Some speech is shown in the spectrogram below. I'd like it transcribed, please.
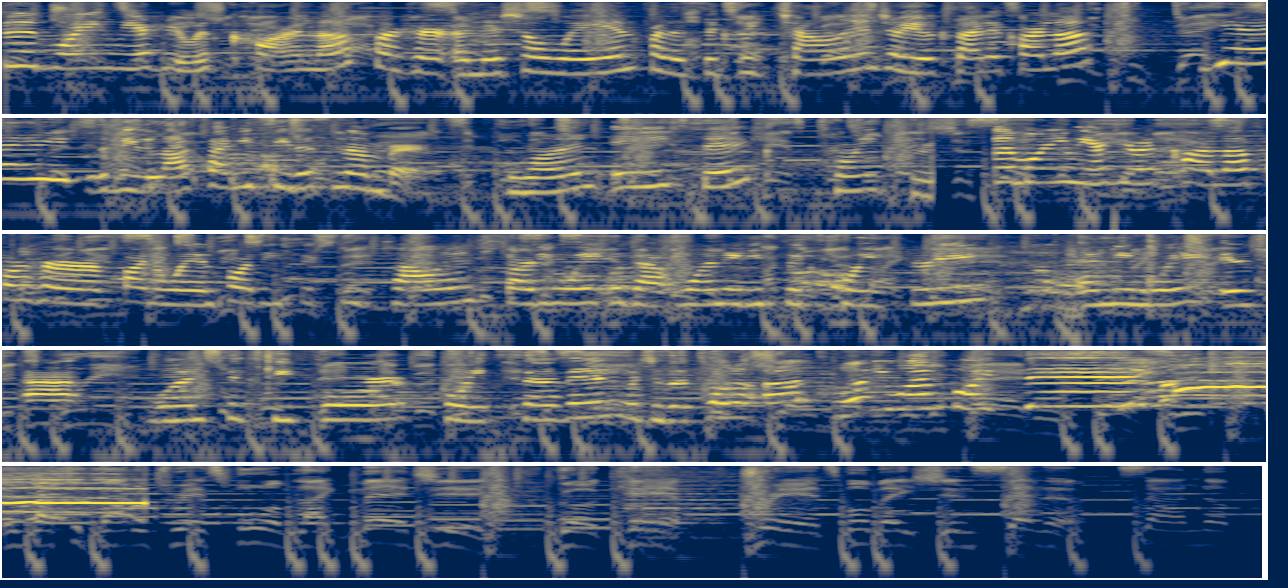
Good morning. We are here with Carla for her initial weigh-in for the six-week challenge. Are you excited, Carla? Yay! This will be the last time you see this number. 186.3. Good morning. We are here with Carla for her final weigh-in for the six-week challenge. Starting weight was at 186.3. Ending weight is at 164.7, which is a total of 20 like magic. The Camp Transformation Center. Sign up.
